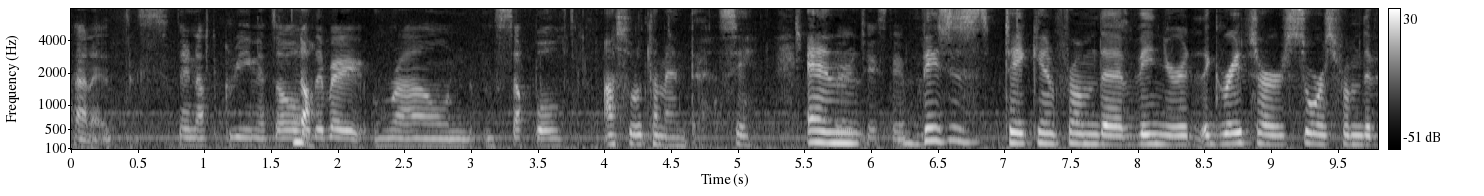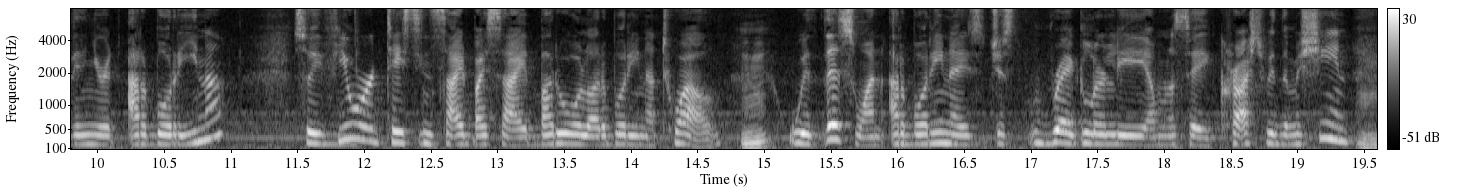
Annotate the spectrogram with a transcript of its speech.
tannins. They're not green at all. No. They're very round and supple. assolutamente sì and this is taken from the vineyard the grapes are sourced from the vineyard arborina so if you were tasting side by side Barolo Arborina 12 mm-hmm. with this one Arborina is just regularly I'm gonna say crushed with the machine mm-hmm.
